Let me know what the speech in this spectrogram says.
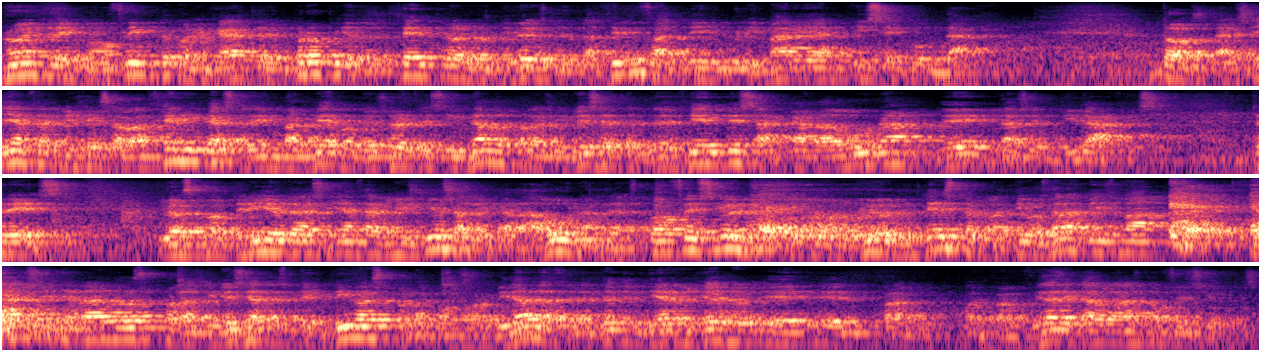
no entre en conflicto con el carácter propio del centro en los niveles de educación infantil, primaria y secundaria. 2. La enseñanza religiosa evangélica será impartida por profesores designados por las iglesias pertenecientes a cada una de las entidades. 3. Los contenidos de la enseñanza religiosa de cada una de las confesiones, y los libros de texto relativos a la misma, serán señalados por las iglesias respectivas con la conformidad de la Federación de Entidades Religiosas, eh, eh, de cada una de las confesiones.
